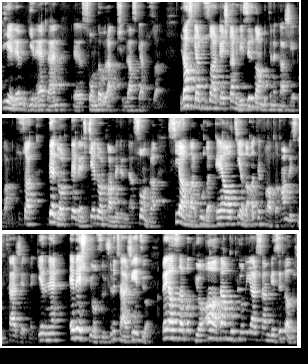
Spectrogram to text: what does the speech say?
diyelim. Yine ben e, sonda bırakmışım Lasker tuzağını. Lasker tuzağı arkadaşlar vezir gambitine karşı yapılan bir tuzak. D4, D5, C4 hamlelerinden sonra siyahlar burada E6 ya da at F6 hamlesini tercih etmek yerine E5 piyon sürüşünü tercih ediyor. Beyazlar bakıyor aa ben bu piyonu yersem vezirle alır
